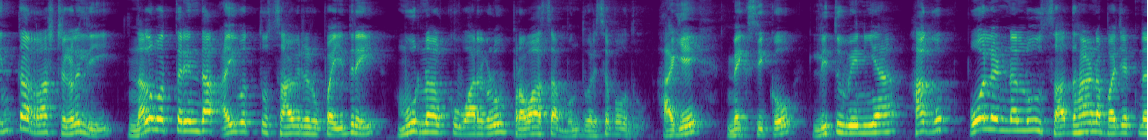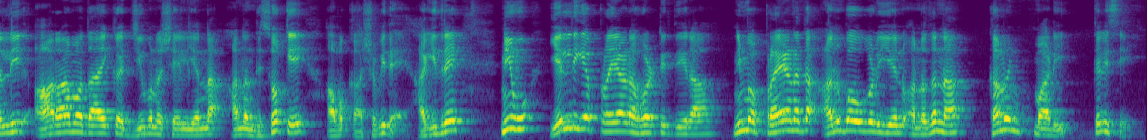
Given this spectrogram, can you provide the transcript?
ಇಂಥ ರಾಷ್ಟ್ರಗಳಲ್ಲಿ ನಲವತ್ತರಿಂದ ಐವತ್ತು ಸಾವಿರ ರೂಪಾಯಿ ಇದ್ರೆ ಮೂರ್ನಾಲ್ಕು ವಾರಗಳು ಪ್ರವಾಸ ಮುಂದುವರಿಸಬಹುದು. ಹಾಗೆ ಮೆಕ್ಸಿಕೋ, ಲಿಥುವೇನಿಯಾ ಹಾಗೂ ಪೋಲೆಂಡ್ನಲ್ಲೂ ಸಾಧಾರಣ ಬಜೆಟ್ನಲ್ಲಿ ಆರಾಮದಾಯಕ ಜೀವನ ಶೈಲಿಯನ್ನು ಆನಂದಿಸೋಕೆ ಅವಕಾಶವಿದೆ. ಹಾಗಿದ್ರೆ ನೀವು ಎಲ್ಲಿಗೆ ಪ್ರಯಾಣ ಹೊರಟಿದ್ದೀರಾ? ನಿಮ್ಮ ಪ್ರಯಾಣದ ಅನುಭವಗಳು ಏನು ಅನ್ನೋದನ್ನ ಕಮೆಂಟ್ ಮಾಡಿ ತಿಳಿಸಿ.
